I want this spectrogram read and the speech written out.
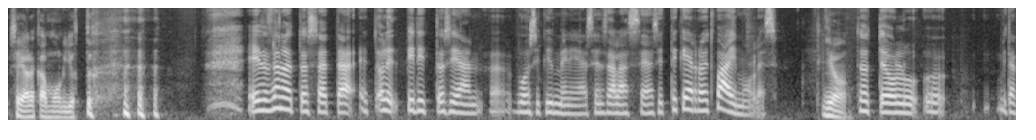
se ei ainakaan mun juttu. Ei sä sanoit tuossa, että, että olit, pidit tosiaan vuosikymmeniä sen salassa ja sitten kerroit vaimolles. Joo. Te olette ollut mitä,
